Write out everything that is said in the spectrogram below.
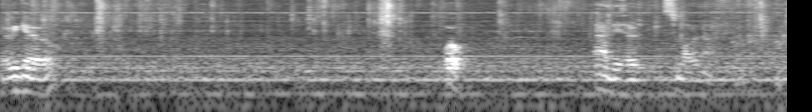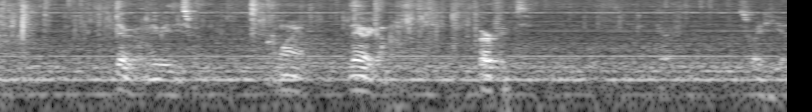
There we go. Whoa. Ah, these are small enough. There we go, maybe this one. There we go. Perfect. Okay, It's right here.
